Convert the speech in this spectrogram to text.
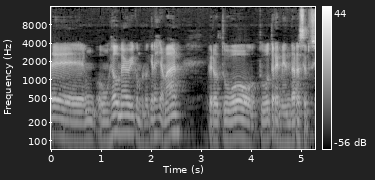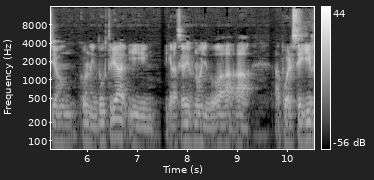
eh, o un Hail Mary, como lo quieras llamar, pero tuvo, tuvo tremenda recepción con la industria y, gracias a Dios nos ayudó a, poder seguir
